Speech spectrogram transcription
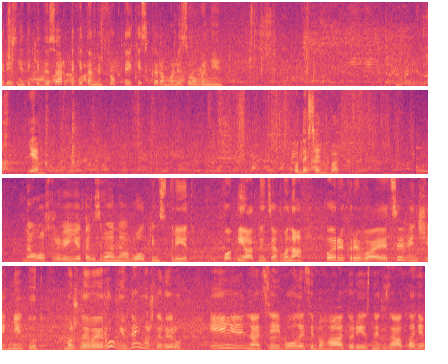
Різні такі десертики, там і фрукти якісь карамелізовані. Є. По 10 бат. На острові є так звана Walking Street по п'ятницях. Вона перекривається в інші дні. Тут можливий рух, і в день можливий рух. І на цій вулиці багато різних закладів.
